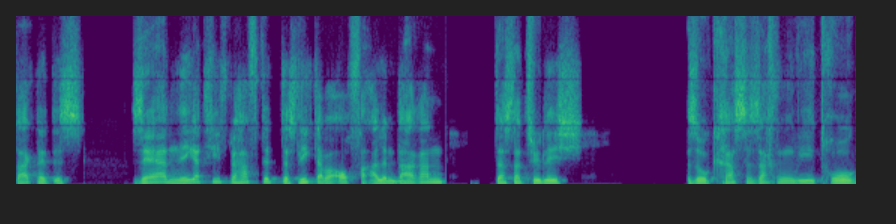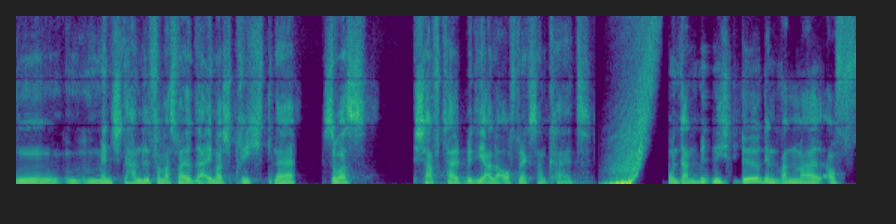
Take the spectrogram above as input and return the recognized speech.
Darknet ist sehr negativ behaftet. Das liegt aber auch vor allem daran, dass natürlich so krasse Sachen wie Drogen, Menschenhandel, von was man da immer spricht, ne, sowas schafft halt mediale Aufmerksamkeit. Und dann bin ich irgendwann mal auf,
